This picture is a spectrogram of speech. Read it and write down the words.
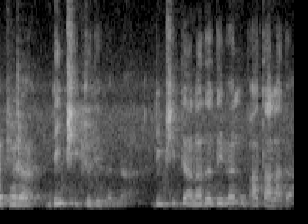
আপনারা ডিম সিদ্ধ দিবেন না। ডিম সিদ্ধ আলাদা দিবেন, ভাত আলাদা।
